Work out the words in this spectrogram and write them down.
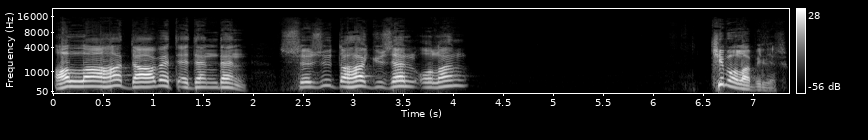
Allah'a davet edenden sözü daha güzel olan kim olabilir?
